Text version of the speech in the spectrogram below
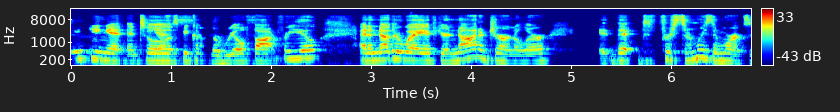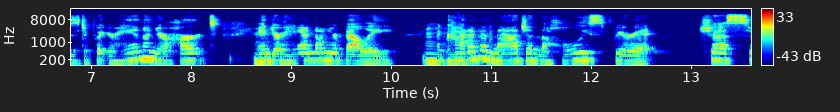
in taking it until yes. it's becomes a real thought for you. And another way, if you're not a journaler, that for some reason works is to put your hand on your heart mm-hmm. and your mm-hmm. hand on your belly mm-hmm. and kind of imagine the Holy Spirit just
